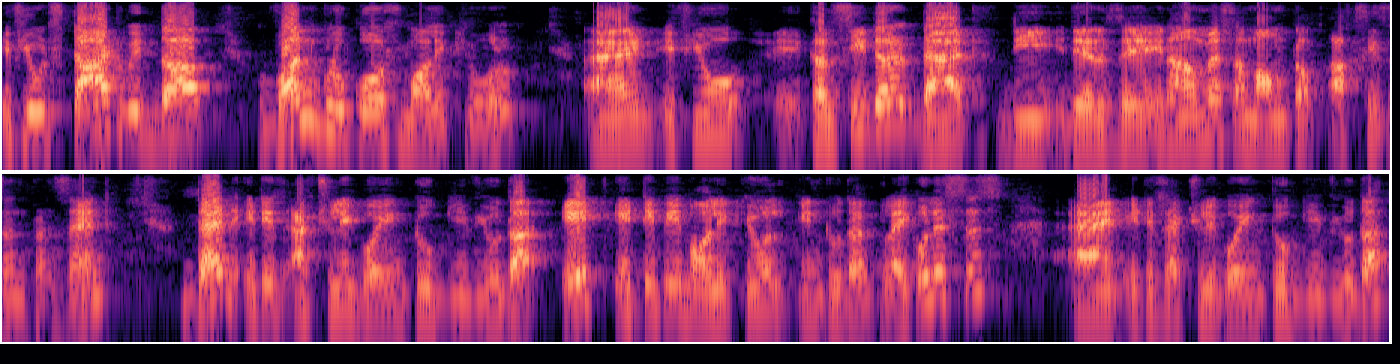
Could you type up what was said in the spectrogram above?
if you start with the 1 glucose molecule and if you eh, consider that the there is a enormous amount of oxygen present then it is actually going to give you the 8 ATP molecule into the glycolysis and it is actually going to give you the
